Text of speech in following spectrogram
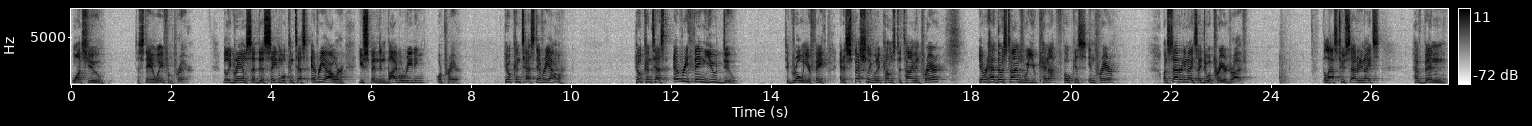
wants you to stay away from prayer. Billy Graham said this Satan will contest every hour you spend in Bible reading or prayer. He'll contest every hour. He'll contest everything you do to grow in your faith. And especially when it comes to time in prayer. You ever had those times where you cannot focus in prayer? On Saturday nights, I do a prayer drive. The last two Saturday nights have been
